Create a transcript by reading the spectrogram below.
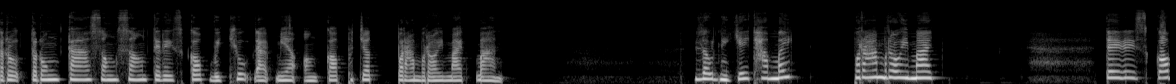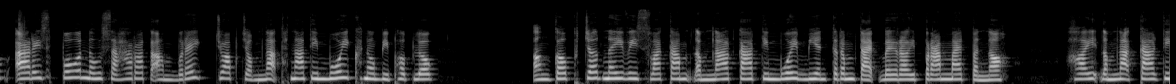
ត្រួតត្រងការសង់សង់ telescope វិទ្យុដែលមានអង្កត់ផ្ចិត500ម៉ែត្របាន លោកនិយាយថាម៉េច500ម៉ែត្រ Telescope Arispo នៅសហរដ្ឋអាមេរិកជាប់ចំណាក់ថ្នាក់ទី1ក្នុងពិភពលោក អង្កត់ផ្ចិតនៃវិស្វកម្មដំណើរការទី1មានត្រឹមតែ305ម៉ែត្រប៉ុណ្ណោះហើយដំណាក់កាលទី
